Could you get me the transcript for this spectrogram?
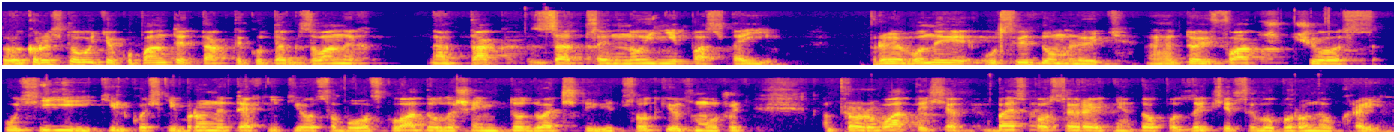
Використовують окупанти тактику так званих атак за ціною не Вони усвідомлюють е, той факт, що з усієї кількості бронетехніки особового складу лише до 20% зможуть прорватися безпосередньо до позиції Сил оборони України.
